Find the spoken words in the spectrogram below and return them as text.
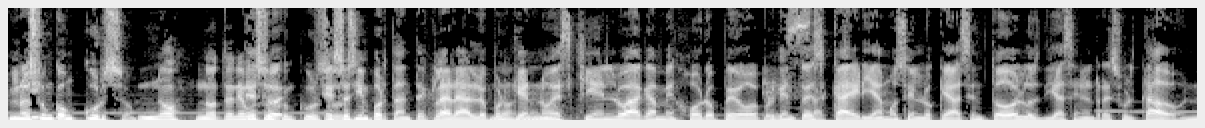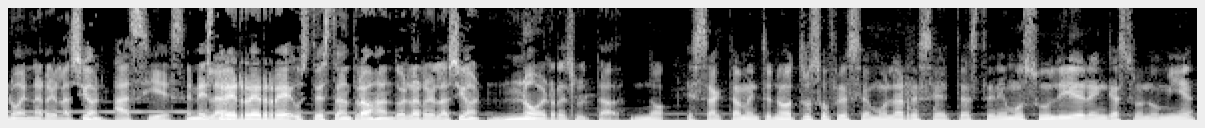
No es un concurso. No, no tenemos un concurso. Eso es importante aclararlo porque no, es quien lo haga mejor o peor, porque entonces caeríamos en lo que hacen todos los días en el resultado, no en la relación. Así es. En este RR ustedes están trabajando en la relación, no el resultado. No, exactamente. Nosotros ofrecemos las recetas, tenemos un líder en gastronomía,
